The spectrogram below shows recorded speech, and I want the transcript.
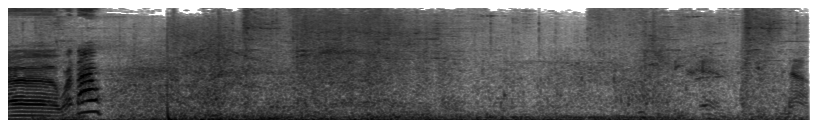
uh, what now? The end is now.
